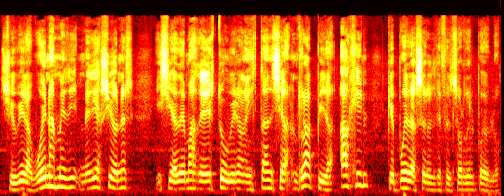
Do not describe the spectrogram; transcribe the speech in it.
si hubiera buenas mediaciones y si además de esto hubiera una instancia rápida, ágil, que pueda ser el defensor del pueblo.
